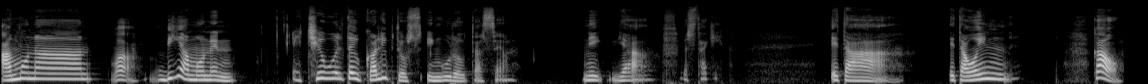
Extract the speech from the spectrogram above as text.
amonan, ba, bi amonen etxe huelta eukaliptos ingurauta zean. Nik, ja, pf, ez dakit. Eta, eta oin, kao,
